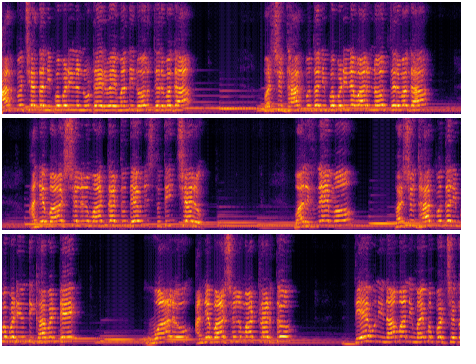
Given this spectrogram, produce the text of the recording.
ఆత్మచేత నింపబడిన నూట ఇరవై మంది నోరు తెరవగా పరిశుద్ధాత్మతో నింపబడిన వారు నోరు తెరవగా అన్య భాషలను మాట్లాడుతూ దేవుని స్తుతించారు. వారి హృదయము పరిశుద్ధాత్మతో నింపబడి ఉంది కాబట్టే వారు అన్య భాషలు మాట్లాడుతూ దేవుని నామాన్ని మహిమపరచక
